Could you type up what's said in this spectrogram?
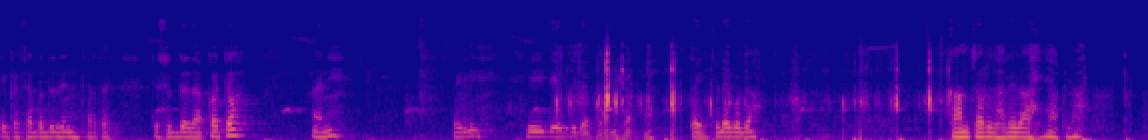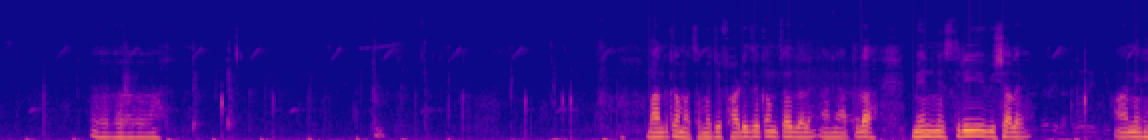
ते कशा पद्धतीने करतात ते सुद्धा दाखवतो. आणि पहिली ही देवपूजा करून घेऊ आपण तर इकडे बघा. काम चालू झालेलं आहे आपलं. बांधकामाचं म्हणजे फाडीचं काम चालू झालं आहे आणि आपला मेन मिस्त्री विशाल आहे. आणि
